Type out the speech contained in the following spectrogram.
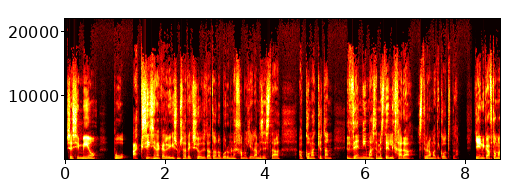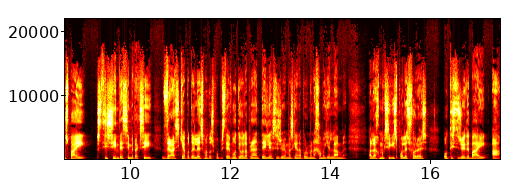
Σε σημείο που αξίζει να καλλιεργήσουμε σαν δεξιότητα το να μπορούμε να χαμογελάμε ζεστά, ακόμα και όταν δεν είμαστε μες στελή χαρά στην πραγματικότητα. Και γενικά αυτό μας πάει στη σύνδεση μεταξύ δράσης και αποτελέσματος, που πιστεύουμε ότι όλα πρέπει να είναι τέλεια στη ζωή μας για να μπορούμε να χαμογελάμε. Αλλά έχουμε εξηγήσει πολλές φορές ότι στη ζωή δεν πάει Α,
